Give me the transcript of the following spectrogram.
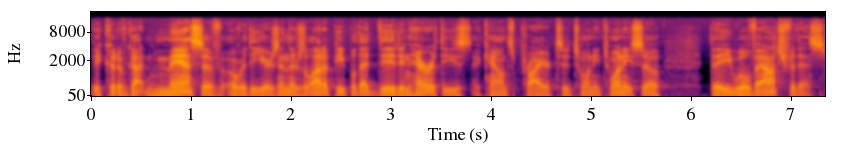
It could have gotten massive over the years. And there's a lot of people that did inherit these accounts prior to 2020. So they will vouch for this.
